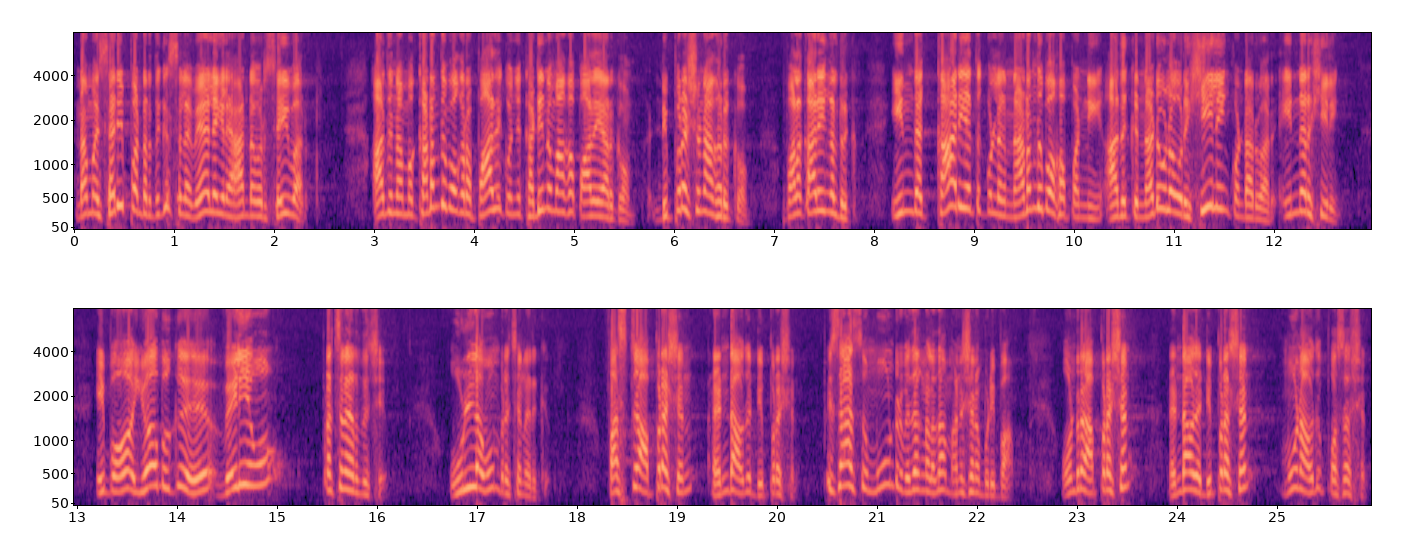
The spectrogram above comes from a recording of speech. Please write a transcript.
நம்ம சரி பண்ணுறதுக்கு சில வேலைகளை ஆண்டவர் செய்வார். அது நம்ம கடந்து போகிற பாதை கொஞ்சம் கடினமாக பாதையாக இருக்கும். டிப்ரெஷனாக இருக்கும். பல காரியங்கள் இருக்கு. இந்த காரியத்துக்குள்ள நடந்து போக பண்ணி அதுக்கு நடுவில் ஒரு ஹீலிங் கொண்டாடுவார். Inner healing. இப்போது யோபுக்கு வெளியவும் பிரச்சனை இருந்துச்சு. உள்ளவும் பிரச்சனை இருக்குது ஃபஸ்ட்டு அப்ரெஷன் ரெண்டாவது டிப்ரெஷன் பிசாசு மூன்று விதங்களை தான் மனுஷனை பிடிப்பான். ஒன்று அப்ரஷன் ரெண்டாவது டிப்ரெஷன் மூணாவது பொசஷன்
